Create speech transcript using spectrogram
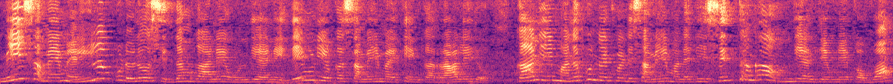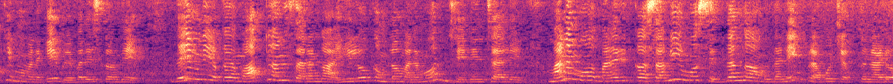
మీ సమయం ఎల్లప్పుడూ సిద్ధంగానే ఉంది అని. దేవుని యొక్క సమయం అయితే ఇంకా రాలేదు. కానీ మనకున్నటువంటి సమయం అనేది సిద్ధంగా ఉంది అని దేవుని యొక్క వాక్యము మనకి వివరిస్తుంది. దేవుని యొక్క వాక్యానుసారంగా ఈ లోకంలో మనము జీవించాలి. మనము మన యొక్క సమయము సిద్ధంగా ఉందని ప్రభు చెప్తున్నాడు.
